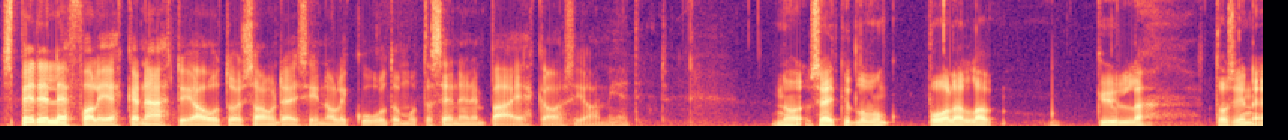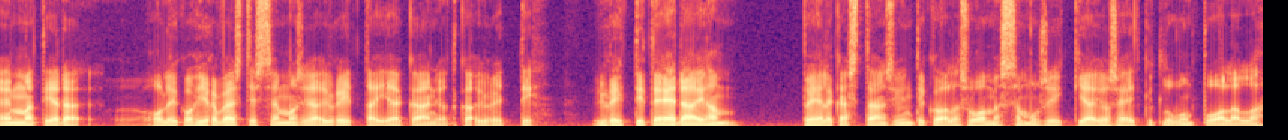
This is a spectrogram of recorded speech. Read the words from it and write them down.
Speden leffa oli ehkä nähty ja autoja soundeja siinä oli kuultu, mutta sen enempää ei ehkä asiaa mietitty. No 70-luvun puolella kyllä. Tosin en mä tiedä, oliko hirveästi semmoisia yrittäjiäkään, jotka yritti, yritti tehdä ihan pelkästään syntikoilla Suomessa musiikkia jo 70-luvun puolella.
